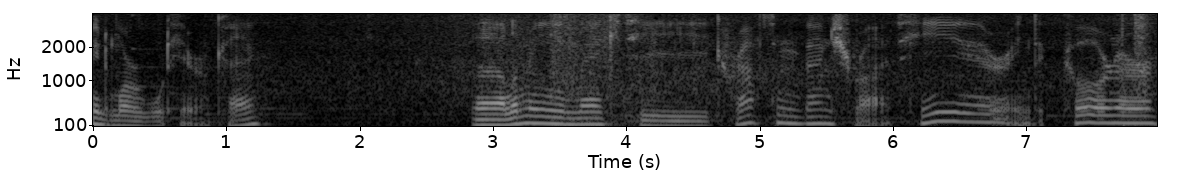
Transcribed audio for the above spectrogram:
Need more wood here, okay. Uh, let me make the crafting bench right here in the corner.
